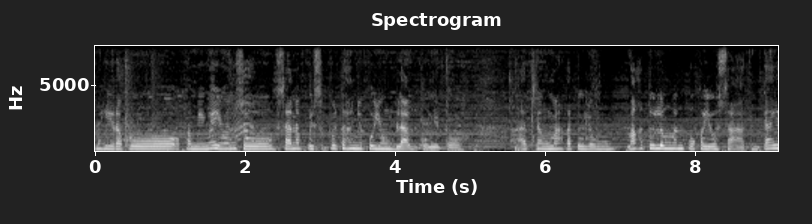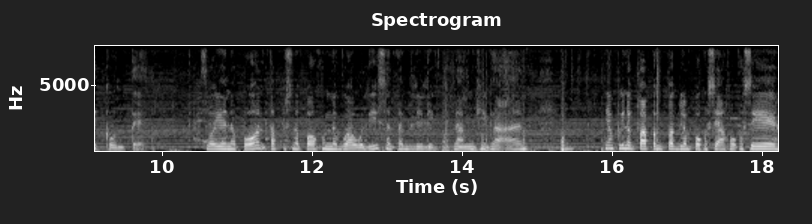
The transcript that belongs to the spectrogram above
mahirap po kami ngayon. So sana po suportahan nyo po yung vlog kong ito. At nang makatulong makatulong man po kayo sa akin kahit konti. So ayan na po. Tapos na po ako nagwawalis at nagliligpit namin higaan yan po yung nagpapagpag lang po kasi ako kasi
